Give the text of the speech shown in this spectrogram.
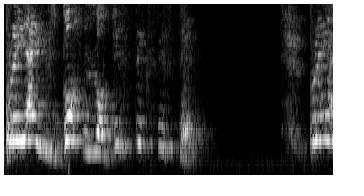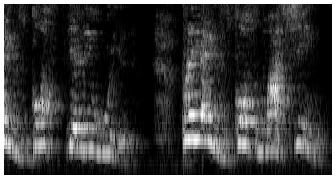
Prayer is God's logistic system. Prayer is God's steering wheel. Prayer is God's machine.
